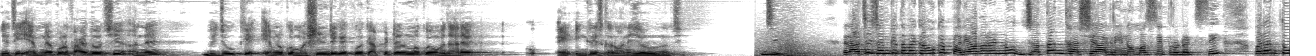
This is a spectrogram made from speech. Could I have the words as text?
જેથી એમને પણ ફાયદો છે અને બીજું કે એમને કોઈ મશીનરી કે કોઈ કેપિટલમાં કોઈ વધારે ઇન્ક્રીઝ કરવાની જરૂર નથી. જી. રાજી, જેમ કે તમે કહ્યું કે પર્યાવરણનું જતન થશે આ ગ્રીનોમસની પ્રોડક્ટ્સથી, પરંતુ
